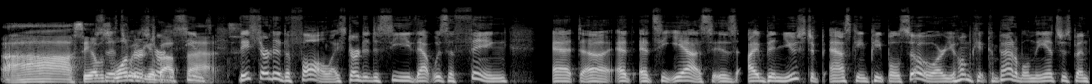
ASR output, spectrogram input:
ah. See, I was we wondering about seeing- that. They started to fall. I started to see that was a thing at uh, at at CES. Is I've been used to asking people, so are you HomeKit compatible? And the answer's been,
